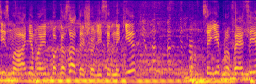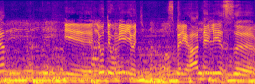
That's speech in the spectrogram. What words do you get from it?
Ці змагання мають показати, що лісівники це є професія, і люди вміють зберігати ліс, е,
